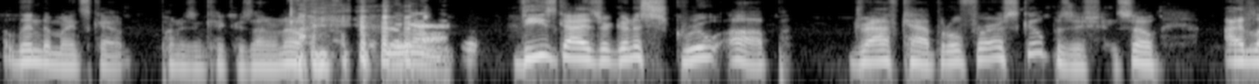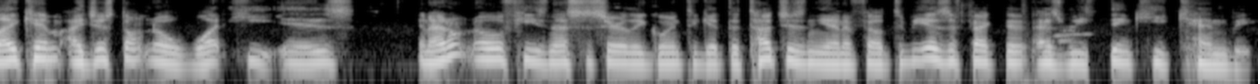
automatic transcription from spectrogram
Linda might scout punters and kickers. I don't know. yeah. These guys are going to screw up draft capital for our skill position. So I like him. I just don't know what he is and I don't know if he's necessarily going to get the touches in the NFL to be as effective as we think he can be.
